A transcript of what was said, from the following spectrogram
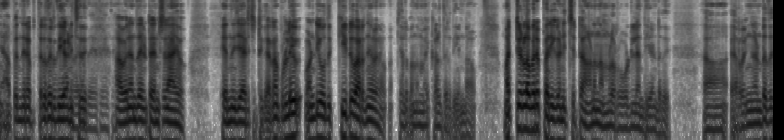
ഞാൻ അപ്പം എന്തിനാ ഇത്ര ധൃതി കാണിച്ചത്? അവനെന്തെങ്കിലും ടെൻഷനായോ? എന്ന് വിചാരിച്ചിട്ട്. കാരണം പുള്ളി വണ്ടി ഒതുക്കിയിട്ട് പറഞ്ഞു ചിലപ്പോൾ നമ്മേക്കാൾ ധൃതി ഉണ്ടാവും. മറ്റുള്ളവരെ പരിഗണിച്ചിട്ടാണ് നമ്മൾ റോഡിൽ എന്ത് ചെയ്യേണ്ടത്? ഇറങ്ങേണ്ടത്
